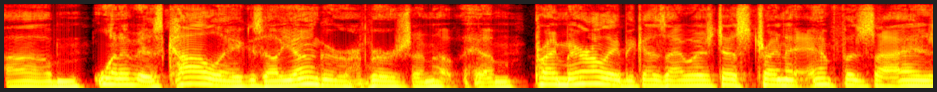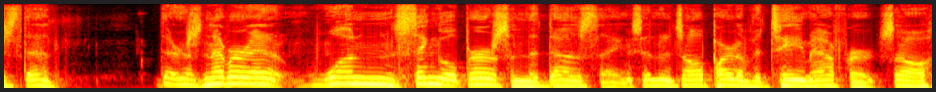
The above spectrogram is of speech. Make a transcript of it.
um, one of his colleagues, a younger version of him, primarily because I was just trying to emphasize that there's never one single person that does things, and it's all part of a team effort. So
